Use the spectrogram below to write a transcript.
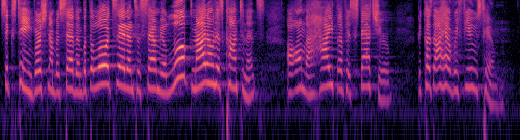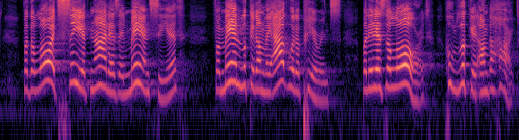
16, verse number 7, But the Lord said unto Samuel, Look not on his countenance are on the height of his stature, because I have refused him. For the Lord seeth not as a man seeth, for man looketh on the outward appearance, but it is the Lord who looketh on the heart.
